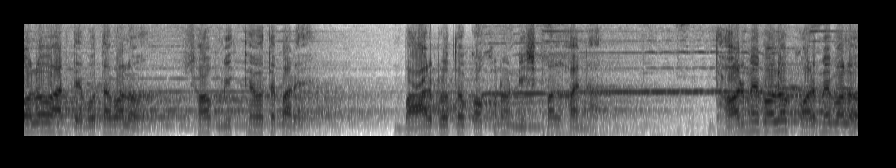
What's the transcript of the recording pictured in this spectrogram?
বলো আর দেবতা বলো সব মিথ্যে হতে পারে। বারব্রত কখনো নিষ্ফল হয় না। ধর্মে বলো, কর্মে বলো,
